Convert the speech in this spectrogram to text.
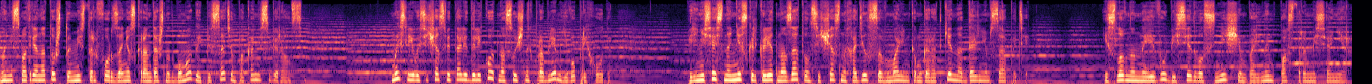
Но, несмотря на то, что мистер Форд занес карандаш над бумагой, писать он пока не собирался. Мысли его сейчас витали далеко от насущных проблем его прихода – Перенесясь на несколько лет назад, он сейчас находился в маленьком городке на Дальнем Западе и словно наяву беседовал с нищим больным пастором-миссионером.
